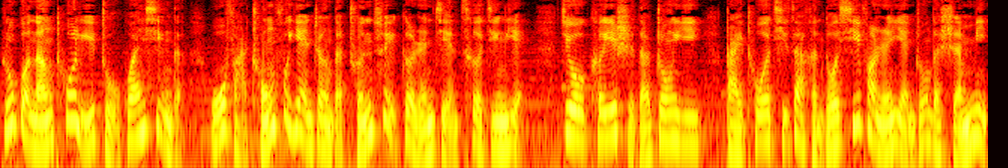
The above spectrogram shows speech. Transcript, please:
如果能脱离主观性的、无法重复验证的纯粹个人检测经验，就可以使得中医摆脱其在很多西方人眼中的神秘、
